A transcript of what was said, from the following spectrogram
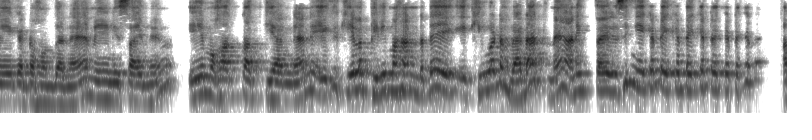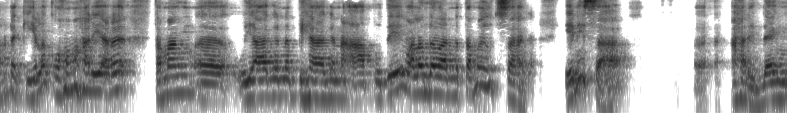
මේකට හොඳ නෑ මේ නිසයි මේ ඒ මොකක්වත් කියන්නේ නැහැ ඒක කියලා පිරිමහන්න බෑ. ඒ කිව්වට වැඩක් නෑ. අනිත් අය විසින් ඒකට එකට එකට එකට එකට අපිට කියලා කොහොම හරි අර තමන් උයාගෙන පියාගෙන ආපු දේ වළඳවන්න තමයි උත්සාහ කරන්නේ. ඒ නිසා හරි දැන්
